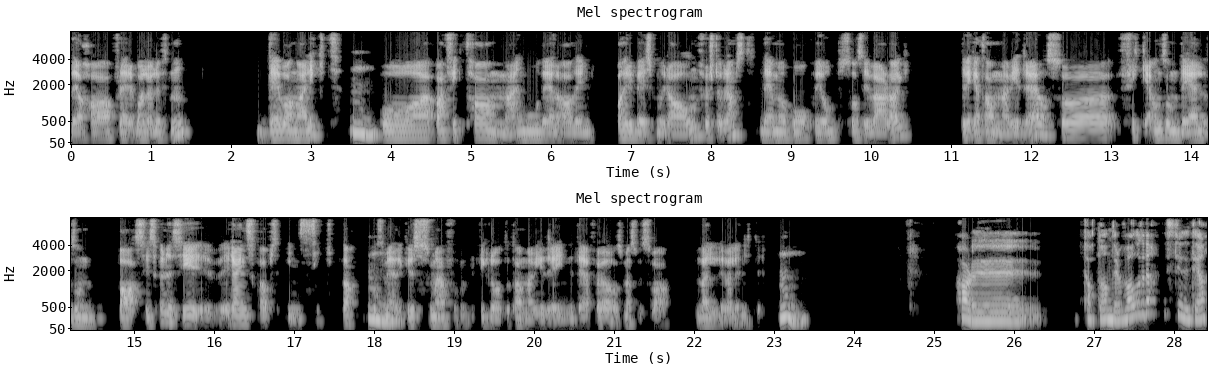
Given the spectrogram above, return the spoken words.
det å ha flere baller i luften, det var noe jeg likte. Mm. Og, og, jeg fikk ta med meg en god del av den arbeidsmoralen, først og fremst. Det med å gå på jobb så å si hver dag. Det fikk jeg ta med meg videre. Og så fikk jeg en sånn del sånn basis, kan du si, regnskapsinnsikt da, hos Mm. Medicus, som jeg fikk lov til å ta meg videre inn i det før, og som jeg syntes var veldig, veldig nyttig. Mm. Har du tatt noen andre valg da, i studietida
